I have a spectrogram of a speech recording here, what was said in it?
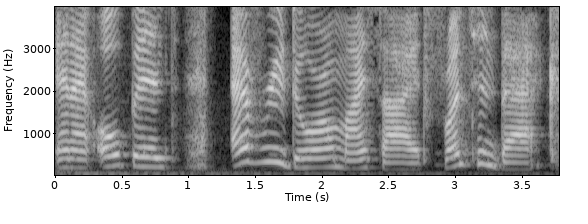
and I opened every door on my side, front and back.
